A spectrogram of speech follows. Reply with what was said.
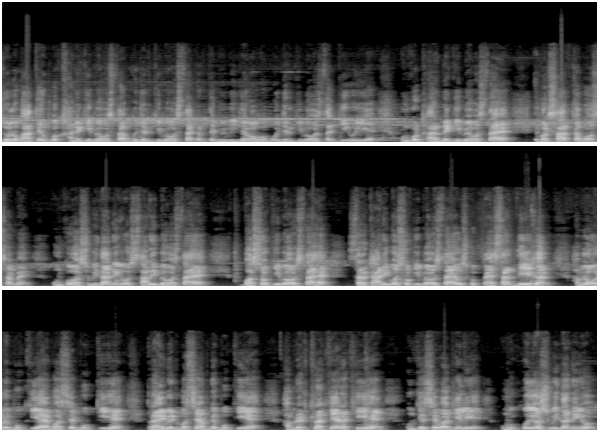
जो लोग आते हैं उनको खाने की व्यवस्था भोजन की व्यवस्था करते हैं। विभिन्न जगहों पर भोजन की व्यवस्था की हुई है। उनको ठहरने की व्यवस्था है। बरसात का मौसम है उनको असुविधा नहीं हो सारी व्यवस्था है। बसों की व्यवस्था है। सरकारी बसों की व्यवस्था है, उसको पैसा देकर हम लोगों ने बुक किया है, बसें बुक की है, प्राइवेट बसें हमने बुक की है, हमने ट्रकें रखी है उनके सेवा के लिए, उनको कोई असुविधा नहीं हो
